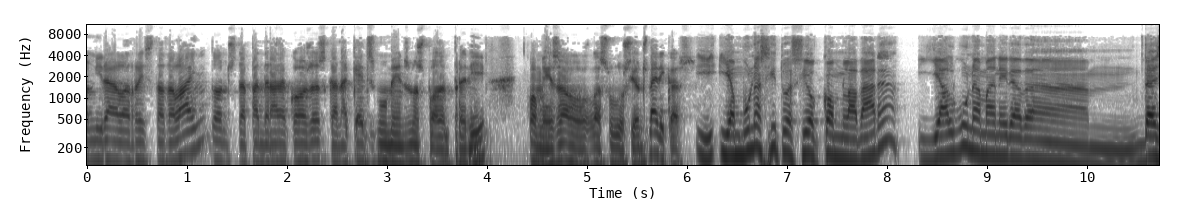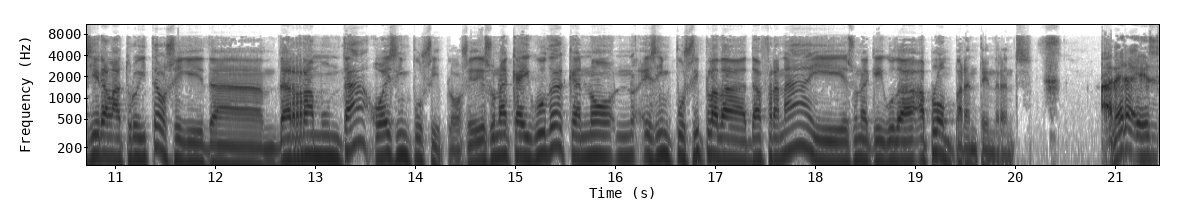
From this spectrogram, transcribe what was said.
anirà la resta de l'any, doncs dependrà de coses que en aquests moments no es poden predir, com és el, les solucions mèdiques. I, I amb una situació com la d'ara, hi ha alguna manera de, de girar la truita, o sigui, de, de remuntar, o és impossible? O sigui, és una caiguda que no, no és impossible de, de frenar i és una caiguda a plom, per entendre'ns. A veure, és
